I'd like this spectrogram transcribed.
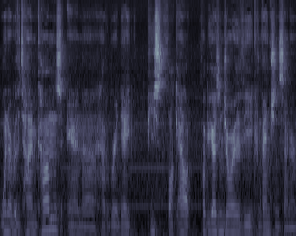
whenever the time comes, and uh, have a great day. Peace the fuck out. Hope you guys enjoy the convention center.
